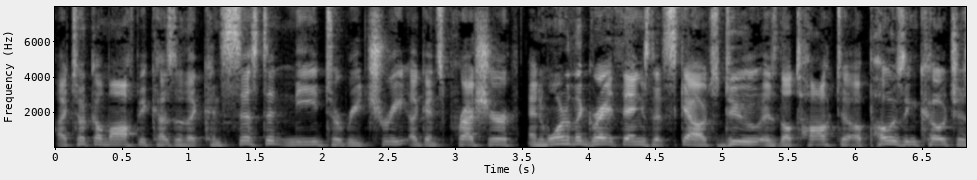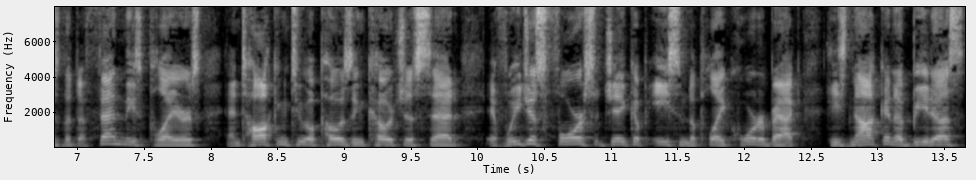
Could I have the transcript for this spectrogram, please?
I took him off because of the consistent need to retreat against pressure. And one of the great things that scouts do is they'll talk to opposing coaches that defend these players, and talking to opposing coaches said, if we just force Jacob Eason to play quarterback, he's not going to beat us.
